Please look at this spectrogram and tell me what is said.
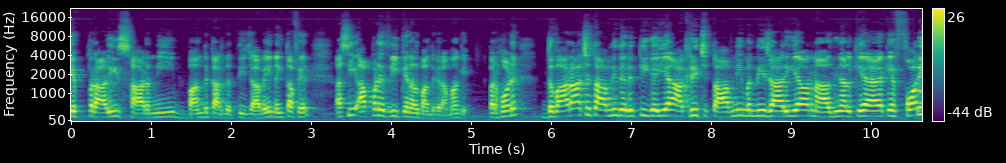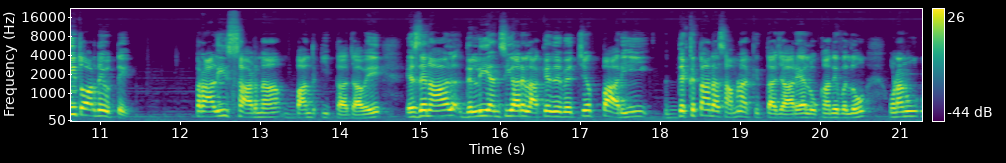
ਕਿ ਪਰਾਲੀ ਸਾੜਨੀ ਬੰਦ ਕਰ ਦਿੱਤੀ ਜਾਵੇ, ਨਹੀਂ ਤਾਂ ਫਿਰ ਅਸੀਂ ਆਪਣੇ ਤਰੀਕੇ ਨਾਲ ਬੰਦ ਕਰਾਵਾਂਗੇ। ਪਰ ਹੁਣ ਦੁਬਾਰਾ ਚੇਤਾਵਨੀ ਦੇ ਦਿੱਤੀ ਗਈ ਹੈ, ਆਖਰੀ ਚੇਤਾਵਨੀ ਮੰਨੀ ਜਾ ਰਹੀ ਹੈ ਔਰ ਨਾਲ ਦੀ ਨਾਲ ਕਿਹਾ ਹੈ ਕਿ ਫੌਰੀ ਤੌਰ ਦੇ ਉੱਤੇ ਪਰਾਲੀ ਸਾੜਨਾ ਬੰਦ ਕੀਤਾ ਜਾਵੇ। ਇਸ ਦੇ ਨਾਲ ਦਿੱਲੀ ਐਨਸੀਆਰ ਇਲਾਕੇ ਦੇ ਵਿੱਚ ਭਾਰੀ ਦਿੱਕਤਾਂ ਦਾ ਸਾਹਮਣਾ ਕੀਤਾ ਜਾ ਰਿਹਾ ਲੋਕਾਂ ਦੇ ਵੱਲੋਂ। ਉਹਨਾਂ ਨੂੰ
